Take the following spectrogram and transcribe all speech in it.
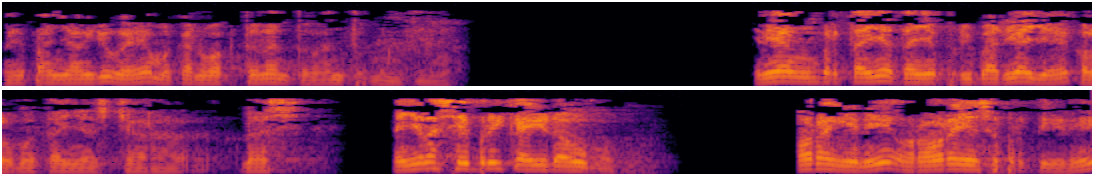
Ini panjang juga ya, makan waktu nanti antum nanti. Ini yang bertanya tanya pribadi aja ya kalau mau tanya secara nas. Yang jelas saya beri kaidah umum. Orang ini, orang-orang yang seperti ini,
